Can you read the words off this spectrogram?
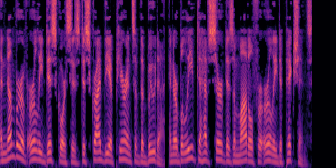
A number of early discourses describe the appearance of the Buddha, and are believed to have served as a model for early depictions.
